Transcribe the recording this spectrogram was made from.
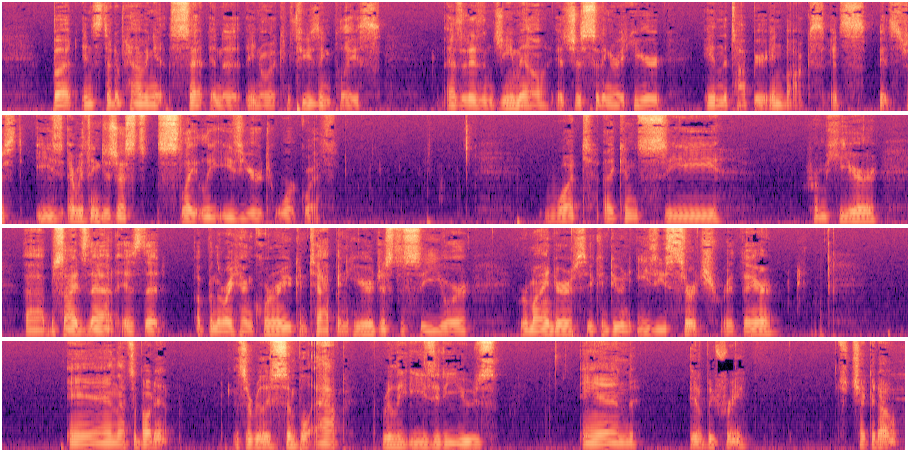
but instead of having it set in a you know a confusing place, as it is in Gmail, it's just sitting right here in the top of your inbox. It's it's just easy. Everything is just slightly easier to work with. What I can see from here, uh, besides that, is that up in the right hand corner you can tap in here just to see your reminders. You can do an easy search right there. And that's about it. It's a really simple app, really easy to use, and it'll be free. So check it out.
